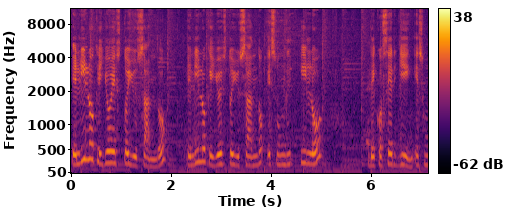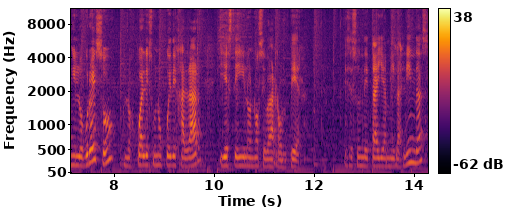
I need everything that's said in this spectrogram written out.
el hilo que yo estoy usando el hilo que yo estoy usando es un hilo de coser jean. Es un hilo grueso los cuales uno puede jalar y este hilo no se va a romper. Ese es un detalle amigas lindas.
